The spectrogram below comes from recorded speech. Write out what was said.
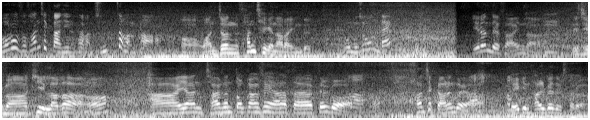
걸어서 산책 다니는 사람 진짜 많다. 어, 완전 산책의 나라인 듯 너무 좋은데? 이런 데서 아있나 응. 느지막히 일나가 어? 하얀 작은 똥강새 하나 딱 들고 어. 어? 산책 가는 거야 백인 할배들처럼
